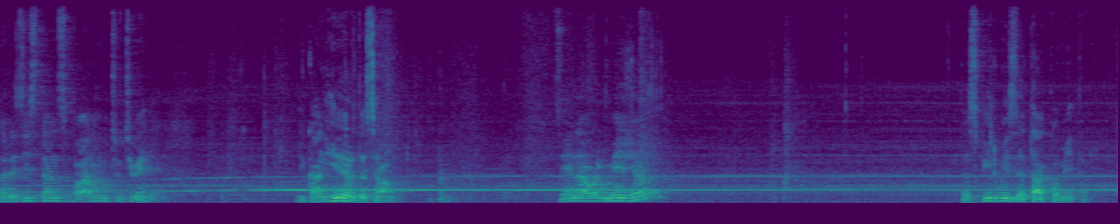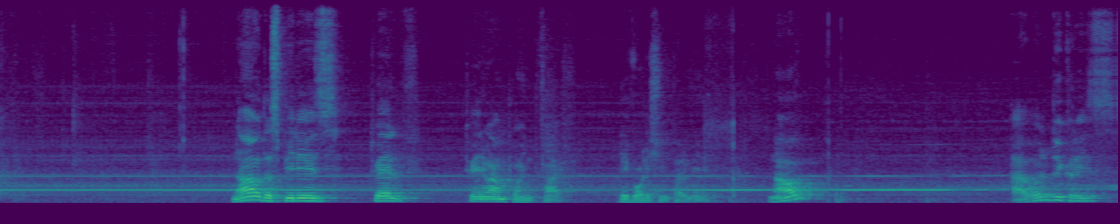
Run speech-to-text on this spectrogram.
the resistance value to 20. You can hear the sound. Then I will measure the speed with the tachometer. Now the speed is 12, 21.5 revolution per minute. Now I will decrease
